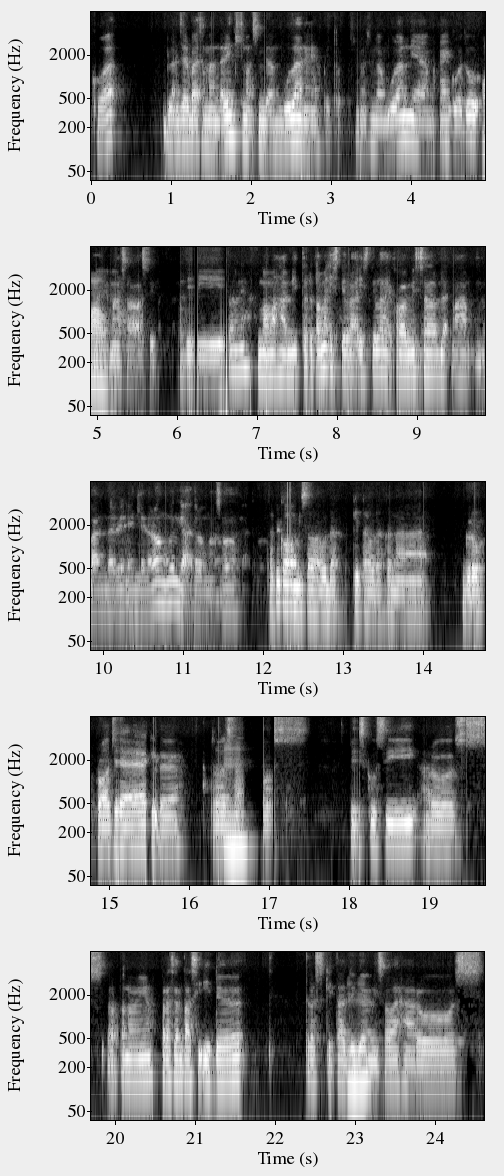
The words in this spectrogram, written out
gua belajar bahasa Mandarin cuma 9 bulan ya gitu. Cuma 9 bulan ya makanya gue tuh Wow. masalah sih. Di apa namanya, memahami terutama istilah-istilah ya. Kalau bela- paham Mandarin in general mungkin nggak terlalu masalah. Tapi kalau misalnya udah kita udah kena group project gitu ya. Terus Mhm. harus diskusi, harus apa namanya? presentasi ide. Terus kita juga Mhm. misalnya harus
